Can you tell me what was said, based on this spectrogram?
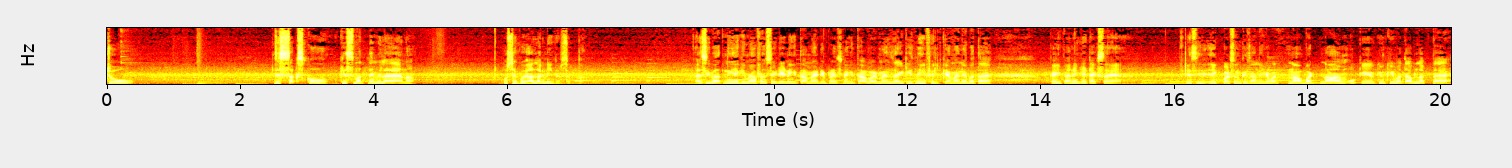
जो जिस शख्स को किस्मत ने मिलाया है ना, उसे कोई अलग नहीं कर सकता। ऐसी बात नहीं है कि मैं फ्रस्ट्रेटेड नहीं था, मैं डिप्रेस नहीं था बट मैं एनजाइटी नहीं फील किया। मैंने बताया, कई पैनिक अटैक्स आए हैं। किसी एक पर्सन के जाने के बाद। ना बट ना हम ओके क्योंकि बता, अब लगता है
